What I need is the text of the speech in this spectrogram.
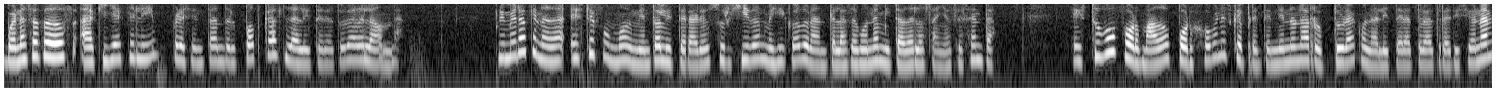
Buenas a todos, aquí Jacqueline presentando el podcast La literatura de la onda. Primero que nada, este fue un movimiento literario surgido en México durante la segunda mitad de los años 60. Estuvo formado por jóvenes que pretendían una ruptura con la literatura tradicional,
